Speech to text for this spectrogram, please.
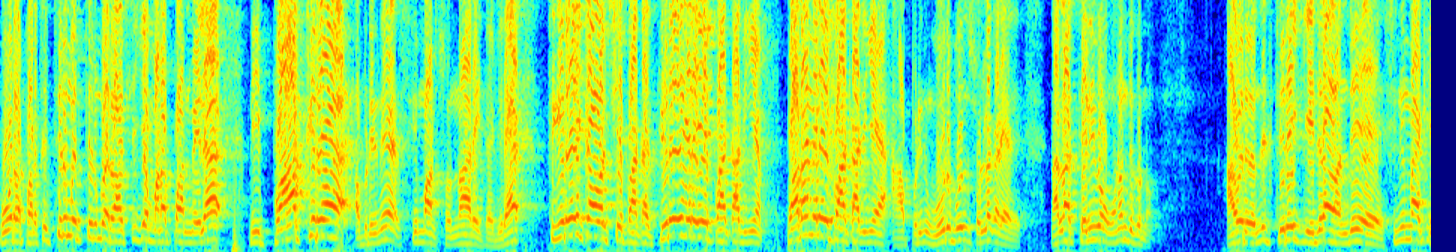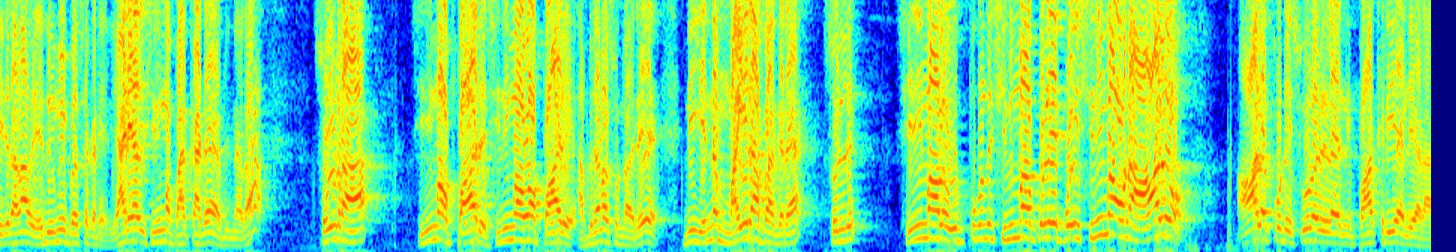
போற படத்தை திரும்ப திரும்ப ரசிக்க மனப்பான்மையில நீ பாக்குற அப்படின்னு சீமான் சொன்னாரே தவிர திரை கவர்ச்சியை பார்க்காது திரைகளையே பார்க்காதீங்க படங்களே பார்க்காதீங்க அப்படின்னு ஒருபோதும் சொல்ல கிடையாது. நல்லா தெளிவா உணர்ந்துக்கணும். அவர் வந்து திரைக்கு எதிராக வந்து சினிமாக்கு எதிராக அவர் எதுவுமே பேச கிடையாது. யாரையாவது சினிமா பார்க்காத அப்படின்னாரா? சொல்றா சினிமா பாரு சினிமாவா பாரு அப்படிதானே சொன்னாரு. நீ என்ன மயிரா பாக்குற சொல்லு. சினிமாவில் உட்புகுந்து சினிமாக்குள்ளே போய் சினிமா உன ஆளும். ஆளக்கூடிய சூழல்ல நீ பாக்குறியா இல்லையாடா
